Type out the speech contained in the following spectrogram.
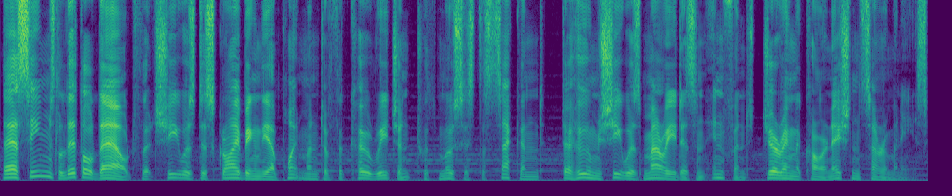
there seems little doubt that she was describing the appointment of the co-regent Thutmosis II, to whom she was married as an infant during the coronation ceremonies,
